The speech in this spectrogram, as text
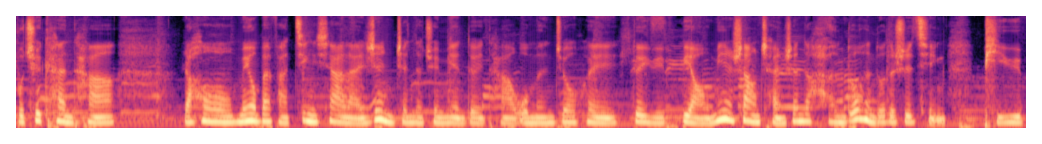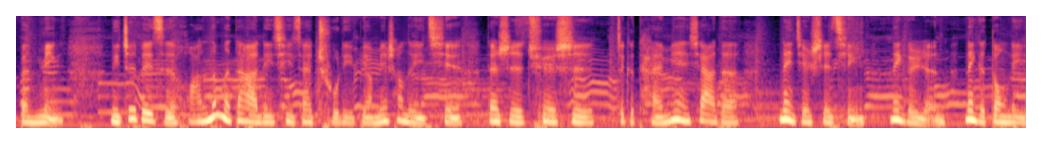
不去看它，然后没有办法静下来认真的去面对它，我们就会对于表面上产生的很多很多的事情疲于奔命。你这辈子花那么大的力气在处理表面上的一切，但是却是这个台面下的那件事情、那个人、那个动力、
